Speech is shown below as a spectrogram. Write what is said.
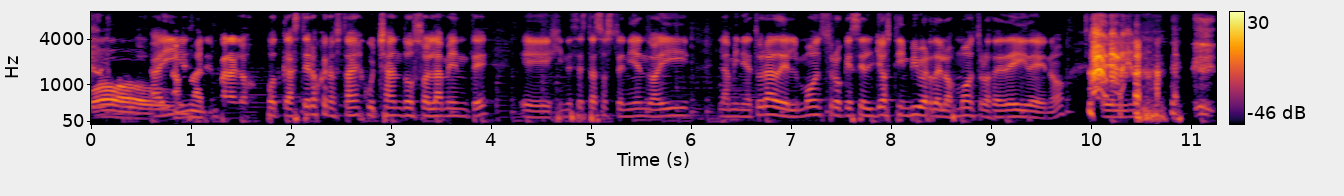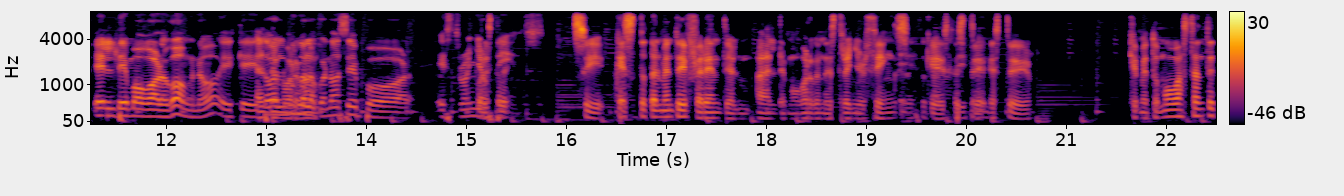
Wow. Ahí, este, para los podcasteros que nos están escuchando solamente, eh, Ginés está sosteniendo ahí la miniatura del monstruo que es el Justin Bieber de los monstruos de D&D, ¿no? El, el Demogorgon, ¿no? Es que El todo el mundo lo conoce por Stranger este- Things. Sí, que es totalmente diferente al, al Demogorgon de Stranger Things, Es que es este, este que me tomó bastante,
